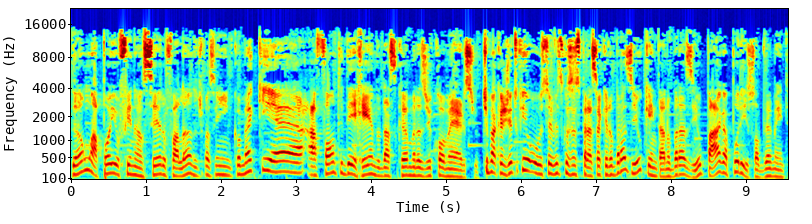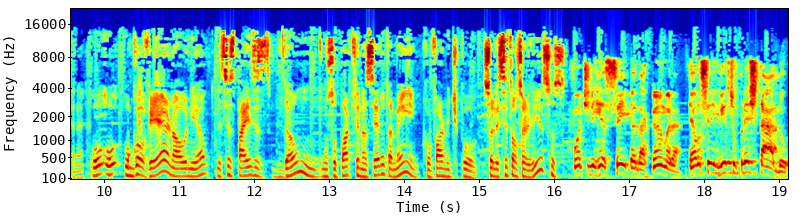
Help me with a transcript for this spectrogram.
dão apoio financeiro falando, tipo assim, como é que é a fonte de renda das câmaras de comércio? Tipo, acredito que o serviço que vocês prestam aqui no Brasil, quem tá no Brasil, paga por isso, obviamente, né? O, o, o governo, a União, desses países dão um suporte financeiro também, conforme, tipo, solicitam serviços? Fonte de receita da Câmara é o serviço prestado.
